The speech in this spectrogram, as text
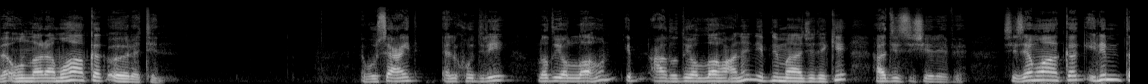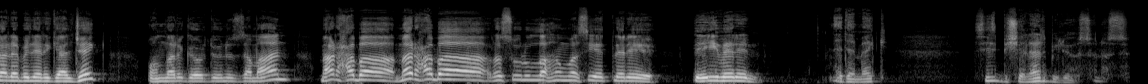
ve onlara muhakkak öğretin. Ebu Said el-Hudri radıyallahu, radıyallahu anh'ın İbn Mace'deki hadisi şerifi. Size muhakkak ilim talebeleri gelecek. Onları gördüğünüz zaman merhaba, merhaba Resulullah'ın vasiyetleri deyiverin. Ne demek? Siz bir şeyler biliyorsunuz.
